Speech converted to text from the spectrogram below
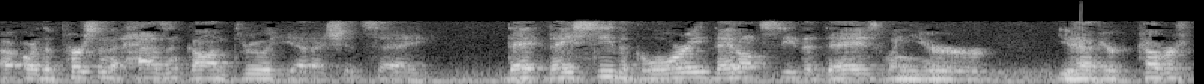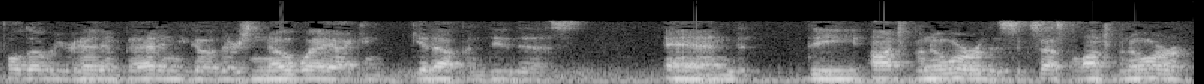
Uh, or the person that hasn't gone through it yet, I should say, they they see the glory. They don't see the days when you're you have your covers pulled over your head in bed and you go, "There's no way I can get up and do this." And the entrepreneur, the successful entrepreneur,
